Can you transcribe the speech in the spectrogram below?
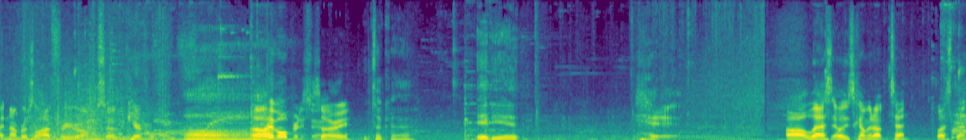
Uh, numbers will have free roam, so be careful. Oh, Oh, I have all pretty soon. Sorry. it's okay. Idiot. uh, last Ellie's coming up. 10. Less 10.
